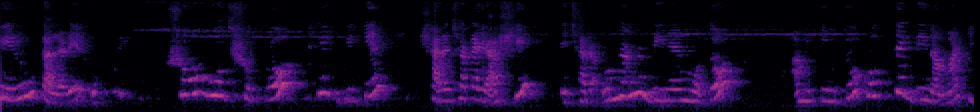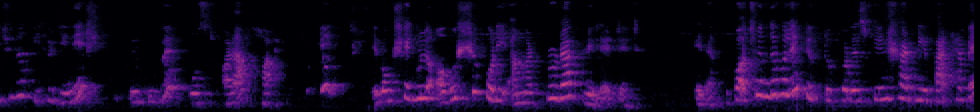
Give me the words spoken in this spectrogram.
মেরুন কালারের উপরে। সোম বুধ শুক্র ঠিক বিকেল সাড়ে ছটায় আসি। এছাড়া অন্যান্য দিনের মতো আমি কিন্তু প্রত্যেক দিন আমার কিছু না কিছু জিনিস ইউটিউবে পোস্ট করা হয় ওকে এবং সেগুলো অবশ্য করি আমার প্রোডাক্ট রিলেটেড এ দেখো, পছন্দ হলে টুকটুক করে স্ক্রিনশট নিয়ে পাঠাবে।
